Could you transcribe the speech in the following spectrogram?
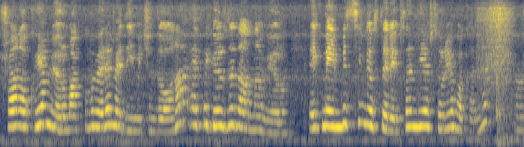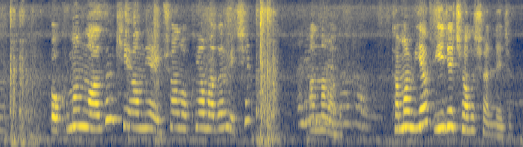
Şu an okuyamıyorum. Aklımı veremediğim için de ona. Efe gözle de anlamıyorum. Ekmeğim bitsin göstereyim. Sen diğer soruya bak anne. Okumam lazım ki anlayayım. Şu an okuyamadığım için Anlamadım. Tamam yap. iyice çalış anneciğim.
